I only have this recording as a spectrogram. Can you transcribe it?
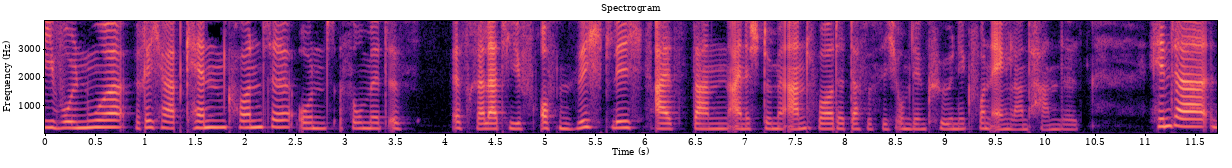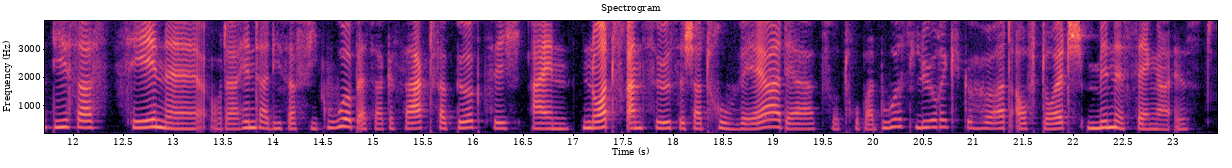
die wohl nur Richard kennen konnte und somit ist es relativ offensichtlich, als dann eine Stimme antwortet, dass es sich um den König von England handelt. Hinter dieser Szene oder hinter dieser Figur, besser gesagt, verbirgt sich ein nordfranzösischer Trouvère, der zur Troubadours-Lyrik gehört, auf Deutsch Minnesänger ist.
